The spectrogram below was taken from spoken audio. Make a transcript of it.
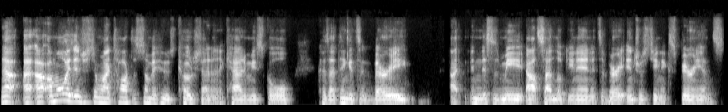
Now, I, I'm always interested when I talk to somebody who's coached at an academy school because I think it's a very, and this is me outside looking in, it's a very interesting experience.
